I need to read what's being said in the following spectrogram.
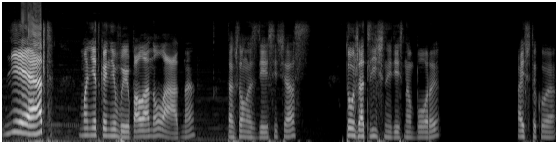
Нет! Монетка не выпала, ну ладно. Так, что у нас здесь сейчас? Тоже отличные здесь наборы. А еще такое?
